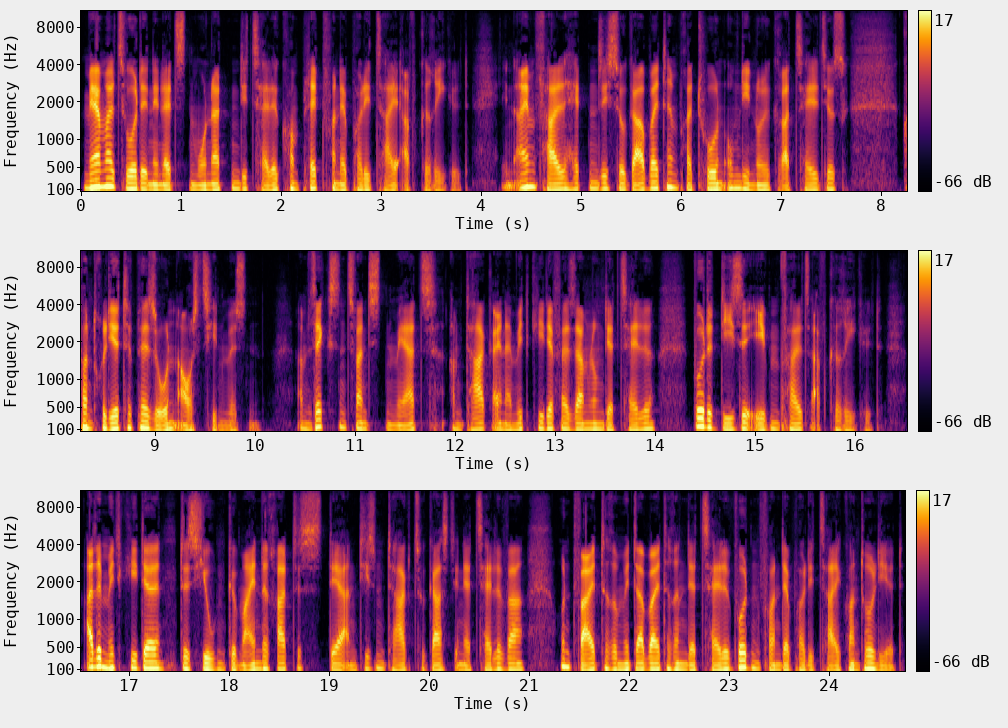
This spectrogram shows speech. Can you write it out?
Mehrmals wurde in den letzten Monaten die Zelle komplett von der Polizei abgeriegelt. In einem Fall hätten sich sogar bei Temperaturen um die 0 Grad Celsius kontrollierte Personen ausziehen müssen. Am 26. März, am Tag einer Mitgliederversammlung der Zelle, wurde diese ebenfalls abgeriegelt. Alle Mitglieder des Jugendgemeinderates, der an diesem Tag zu Gast in der Zelle war, und weitere Mitarbeiterinnen der Zelle wurden von der Polizei kontrolliert.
